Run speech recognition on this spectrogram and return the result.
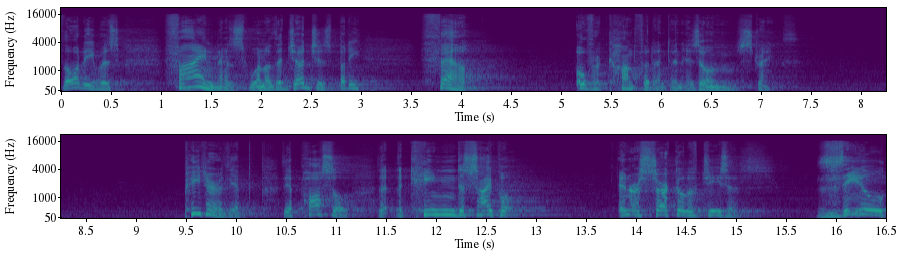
thought he was fine as one of the judges, but he fell, overconfident in his own strength. Peter, the, the apostle, the, the keen disciple, inner circle of Jesus, zeal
